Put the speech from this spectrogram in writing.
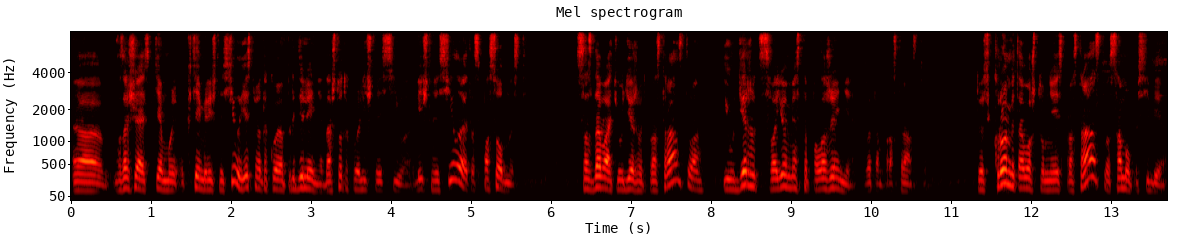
возвращаясь к теме, к теме личной силы, есть у него такое определение, да, что такое личная сила. Личная сила – это способность создавать и удерживать пространство и удерживать свое местоположение в этом пространстве. То есть, кроме того, что у меня есть пространство само по себе,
